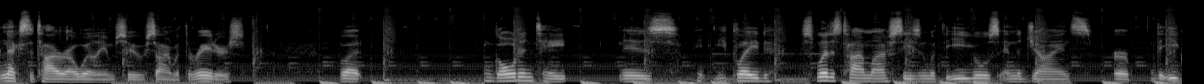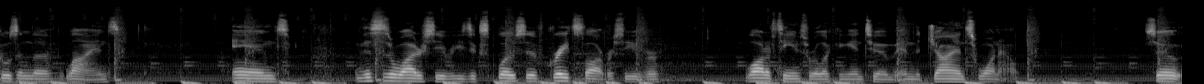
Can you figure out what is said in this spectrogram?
next to Tyrell Williams, who signed with the Raiders. But Golden Tate is he played split his time last season with the Eagles and the Giants, or the Eagles and the Lions, and this is a wide receiver. He's explosive, great slot receiver. A lot of teams were looking into him, and the Giants won out. So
